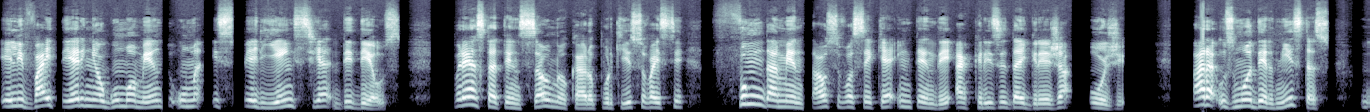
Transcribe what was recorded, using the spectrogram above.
ele vai ter em algum momento uma experiência de Deus. Presta atenção, meu caro, porque isso vai ser fundamental se você quer entender a crise da igreja hoje. Para os modernistas, o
